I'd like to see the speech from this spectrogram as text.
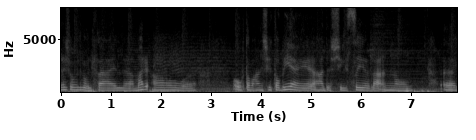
رجل والفاعل مرأة وطبعا شي طبيعي هذا الشي يصير لأنه آه،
